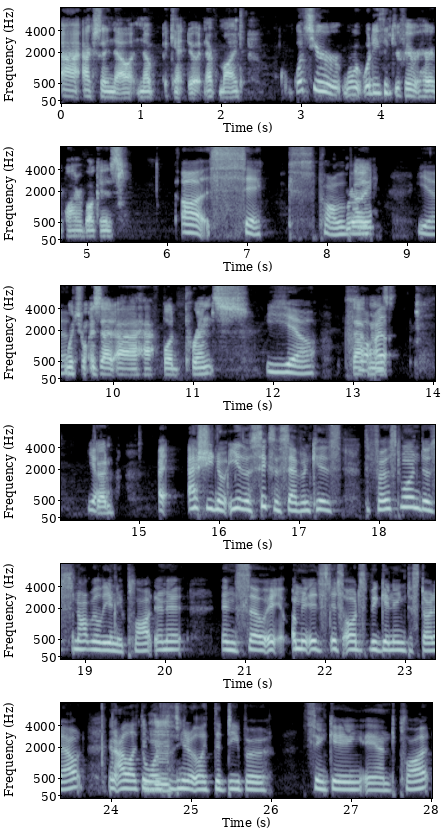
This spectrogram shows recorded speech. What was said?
uh, actually no, nope, I can't do it. Never mind. What's your what, what do you think your favorite Harry Potter book is? Uh, six probably. Really? Yeah. Which one is that? Uh, Half Blood Prince. yeah. That Pro- I- yeah. good. I actually no, either six or seven, because the first one there's not really any plot in it, and so it, I mean it's it's all just beginning to start out, and I like the ones Mhm. with you know like the deeper thinking and plot,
